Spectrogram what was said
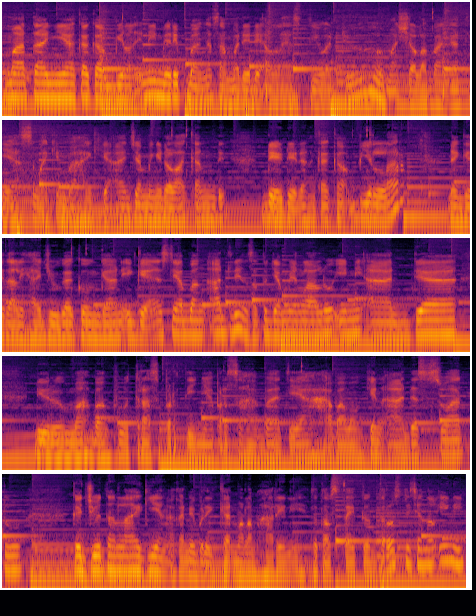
Matanya kakak Bilar ini mirip banget sama Dede Lesti. Waduh, Masya Allah banget ya. Semakin bahagia aja mengidolakan Dede dan kakak Bilar. Dan kita lihat juga keunggahan IGS-nya Bang Adlin. Satu jam yang lalu ini ada di rumah Bang Putra sepertinya persahabat ya. Apa mungkin ada sesuatu kejutan lagi yang akan diberikan malam hari ini? Tetap stay tune terus di channel ini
